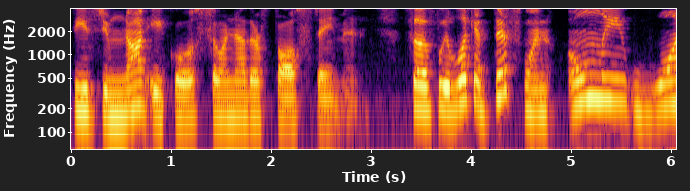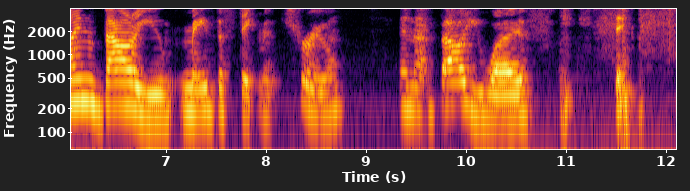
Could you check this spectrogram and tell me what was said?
These do not equal, so another false statement. So if we look at this one, only one value made the statement true, and that value was 6.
